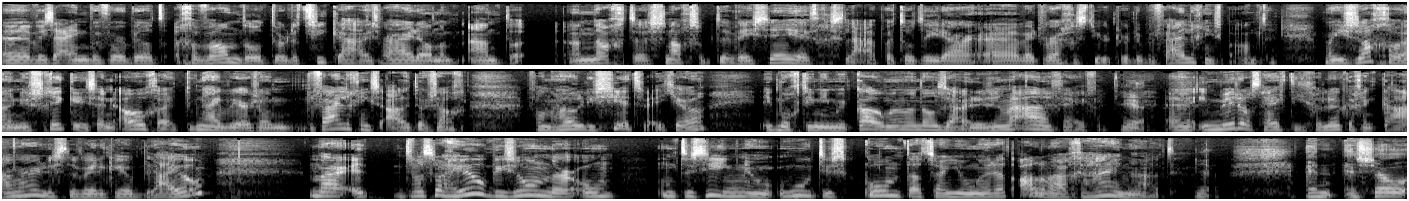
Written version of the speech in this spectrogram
Uh, we zijn bijvoorbeeld gewandeld door dat ziekenhuis... waar hij dan een aantal, nachten s'nachts op de wc heeft geslapen... tot hij daar uh, werd weggestuurd door de beveiligingsbeambten. Maar je zag gewoon de schrik in zijn ogen toen hij weer zo'n beveiligingsauto zag. Van holy shit, weet je wel. Ik mocht hier niet meer komen, want dan zouden ze me aangeven. Ja. Uh, inmiddels heeft hij gelukkig een kamer, dus daar ben ik heel blij om. Maar het, het was wel heel bijzonder om om te zien hoe het dus komt dat zo'n jongen dat allemaal geheim houdt. Ja. En, en zo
